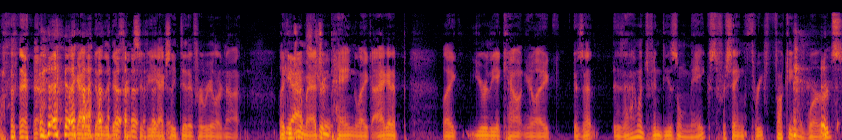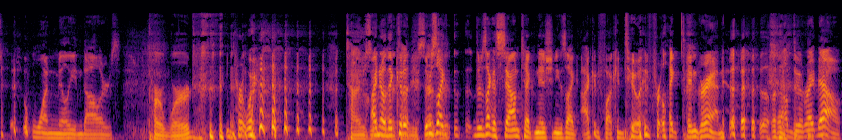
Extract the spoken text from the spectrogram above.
like I would know the difference if he actually did it for real or not. Like, Yeah, could you imagine paying like I gotta, like you're the accountant, you're like, is that is that how much Vin Diesel makes for saying three fucking words One million dollars per word per word. times? I know they could of time he have. There's like it? there's like a sound technician. He's like, I could fucking do it for like ten grand. I'll do it right now.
